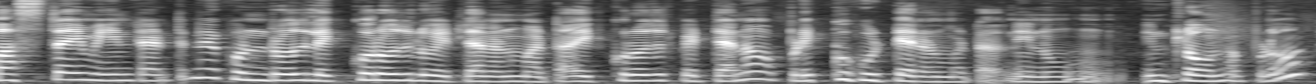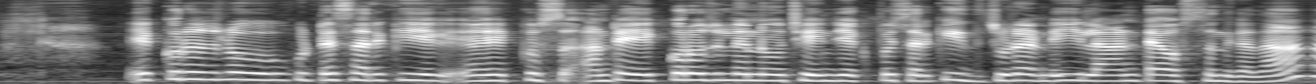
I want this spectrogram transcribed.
ఫస్ట్ టైం ఏంటంటే నేను కొన్ని రోజులు ఎక్కువ రోజులు పెట్టాను అనమాట ఎక్కువ రోజులు పెట్టాను అప్పుడు ఎక్కువ కుట్టాను అనమాట నేను ఇంట్లో ఉన్నప్పుడు. ఎక్కువ రోజులు కుట్టేసరికి ఎక్కువ అంటే ఎక్కువ రోజులు నేను చేంజ్ చేయకపోయేసరికి ఇది చూడండి ఇలాంటి వస్తుంది కదా.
